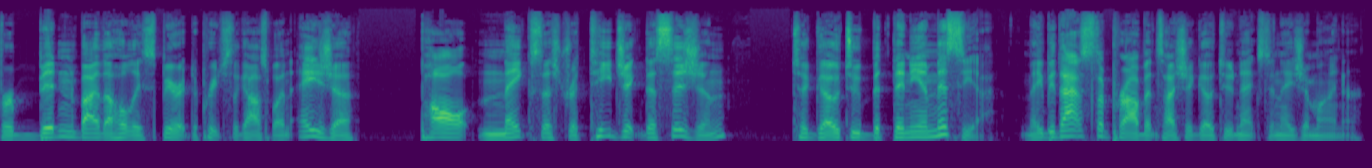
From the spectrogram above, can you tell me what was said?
forbidden by the Holy Spirit to preach the gospel in Asia, Paul makes a strategic decision to go to Bithynia Mysia. Maybe that's the province I should go to next in Asia Minor.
